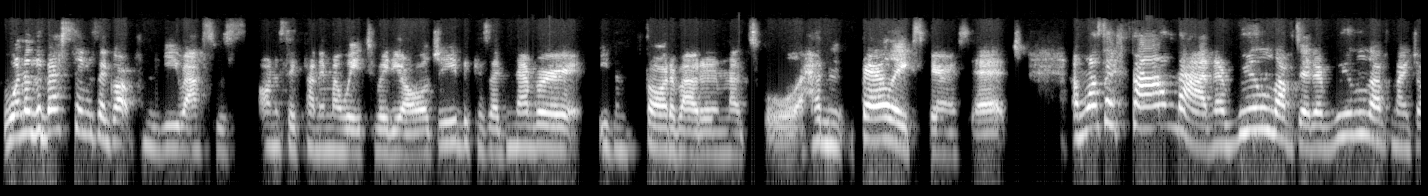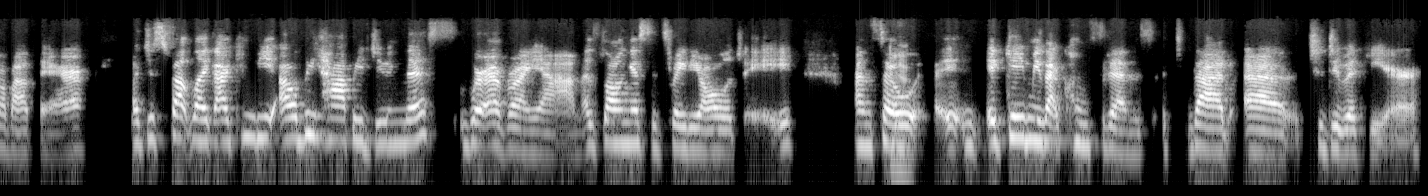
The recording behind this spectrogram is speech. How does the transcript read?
one of the best things I got from the US was honestly finding my way to radiology because I'd never even thought about it in med school. I hadn't barely experienced it. And once I found that and I really loved it, I really loved my job out there. I just felt like I can be, I'll be happy doing this wherever I am, as long as it's radiology. And so yeah. it, it gave me that confidence that uh, to do it here.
